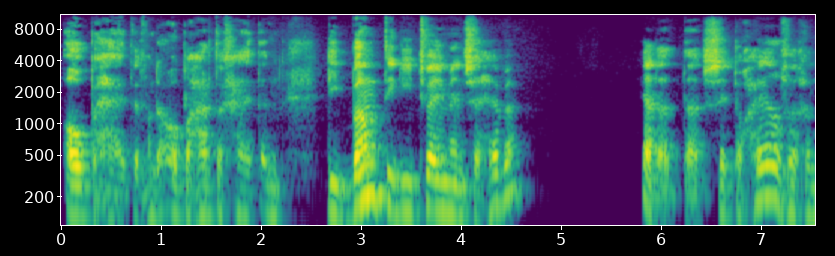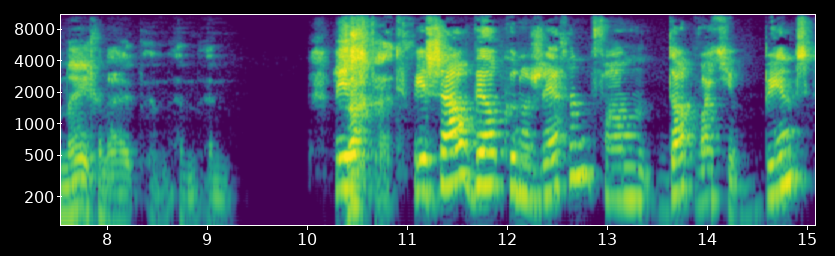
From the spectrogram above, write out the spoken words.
openheid en van de openhartigheid. En die band die die twee mensen hebben, ja, dat, daar zit toch heel veel genegenheid en, en, en je- zachtheid. Maar je zou wel kunnen zeggen van dat wat je bindt,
